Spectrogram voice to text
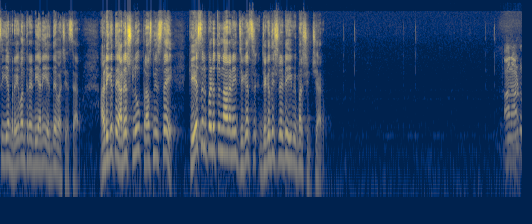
సీఎం రేవంత్ రెడ్డి అని ఎద్దేవా చేశారు. అడిగితే అరెస్టులు ప్రశ్నిస్తే కేసులు పెడుతున్నారని జగదీష్ జగదీష్ రెడ్డి విమర్శించారు. ఆనాడు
